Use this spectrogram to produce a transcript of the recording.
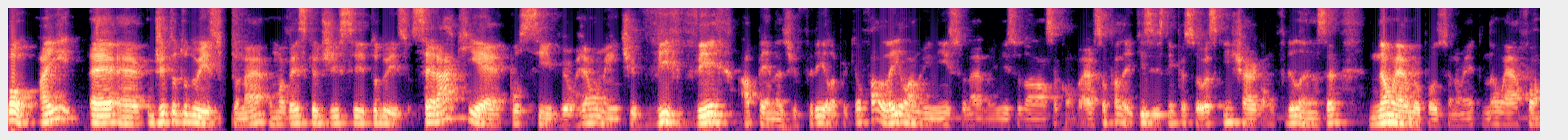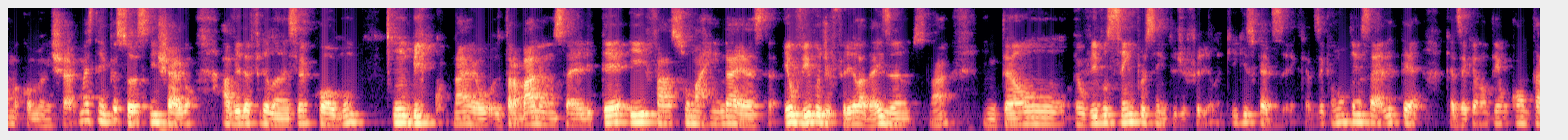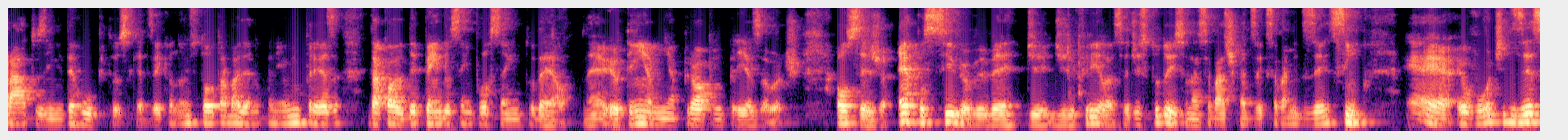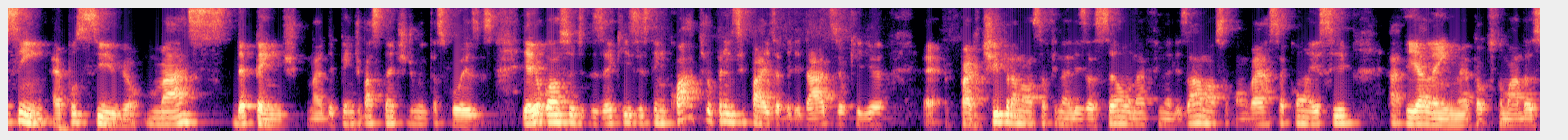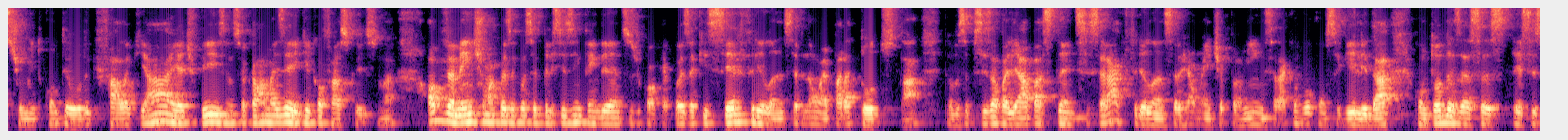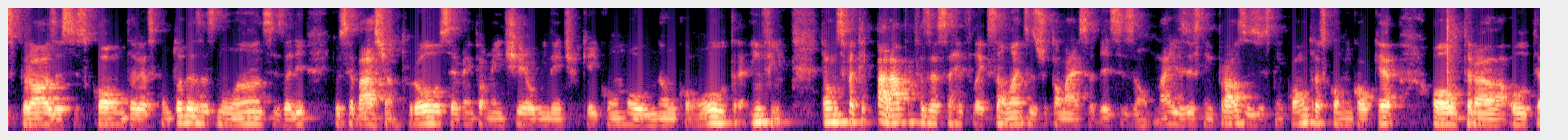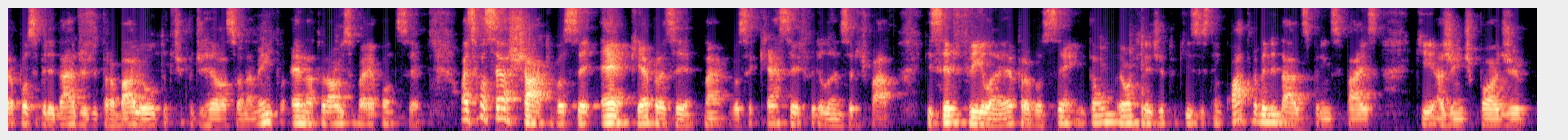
Bom, aí, é, é, dito tudo isso, né? Uma vez que eu disse tudo isso, será que é possível realmente viver apenas de freela? Porque eu falei lá no início, né? No início da nossa conversa, eu falei que existem pessoas que enxergam o freelancer, não é o meu posicionamento, não é a forma como eu enxergo, mas tem pessoas que enxergam a vida freelancer como um bico, né? Eu, eu, trabalho no CLT e faço uma renda extra. Eu vivo de freela há 10 anos, né? Então, eu vivo 100% de freela. O que, que isso quer dizer? Quer dizer que eu não tenho CLT, quer dizer que eu não tenho contratos ininterruptos, quer dizer que eu não estou trabalhando com nenhuma empresa da qual eu dependo 100% dela, né? Eu tenho a minha própria empresa hoje. Ou seja, é possível viver de, de freela? Você disse tudo isso, né, Sebastião? Quer dizer que você vai me dizer sim. É, eu vou te dizer sim, é possível, mas depende, né? Depende bastante de muitas coisas. E aí eu gosto de dizer que existem quatro principais habilidades. Eu queria é, partir para a nossa finalização, né? Finalizar a nossa conversa com esse e além, né? Tô acostumado a assistir muito conteúdo que fala que ah, é difícil, não sei o que lá, mas e aí, o que, que eu faço com isso, né? Obviamente, uma coisa que você precisa entender antes de qualquer coisa é que ser freelancer não é para todos, tá? Então você precisa avaliar bastante se será que freelancer realmente é para mim? Será que eu vou conseguir lidar com todas essas esses prós, esses contras, com todas as nuances ali que o Sebastian trouxe, eventualmente eu me identifiquei com uma ou não com outra, enfim. Então você vai ter que parar para fazer essa reflexão antes de tomar essa decisão, né? Existem prós, existem contras outras, como em qualquer outra, outra possibilidade de trabalho, outro tipo de relacionamento, é natural, isso vai acontecer. Mas se você achar que você é, que é para ser, né, que você quer ser freelancer de fato, que ser freela é para você, então eu acredito que existem quatro habilidades principais que a gente pode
